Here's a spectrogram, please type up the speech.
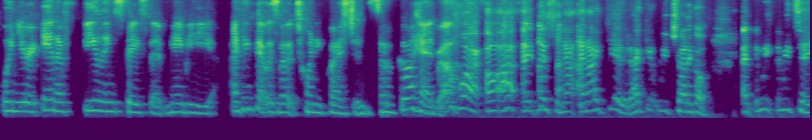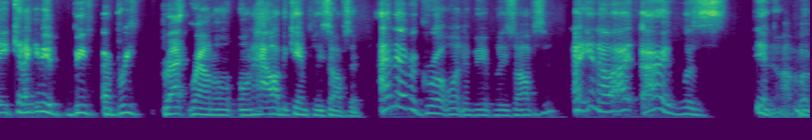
when you're in a feeling space that maybe I think that was about 20 questions. So go ahead, Ralph. Oh, I, I, listen, I, and I get it. I get where you're trying to go. Uh, let me let me tell you. Can I give you a brief a brief background on, on how I became police officer? I never grew up wanting to be a police officer. I, you know, I I was you know, I'm a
